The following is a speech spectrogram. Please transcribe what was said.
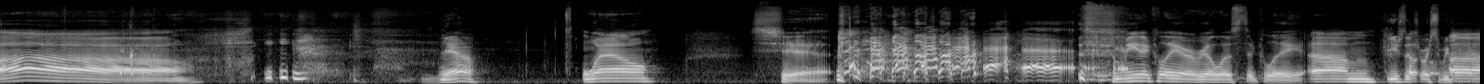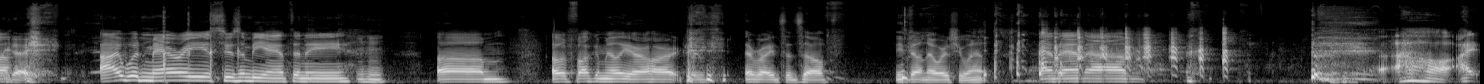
Oh. Yeah. Well, shit. Comedically or realistically? Um, are the choices we make Uh, every day. I would marry Susan B. Anthony. Um, I would fuck Amelia Earhart because it writes itself. You don't know where she went. And then, um, oh, I.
